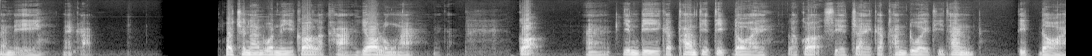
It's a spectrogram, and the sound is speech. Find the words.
นั่นเองนะครับ เพราะฉะนั้นวันนี้ก็ราคาย่อลงมานะครับ ก็ยินดีกับท่านที่ติดดอย แล้วก็เสียใจกับท่านด้วยที่ท่าน ติดดอย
